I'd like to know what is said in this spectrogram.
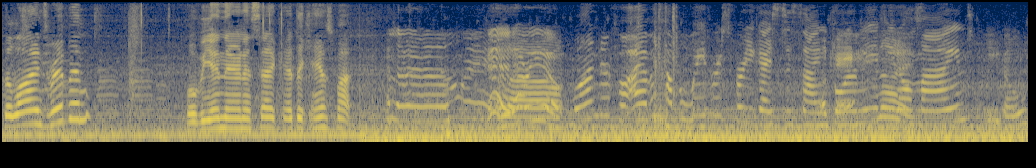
The line's ripping. We'll be in there in a sec at the camp spot. Hello. Good. How are you? Wonderful. I have a couple waivers for you guys to sign Okay, for me if you don't mind. Here you go.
